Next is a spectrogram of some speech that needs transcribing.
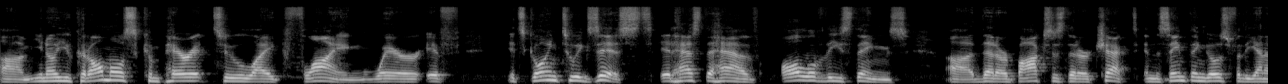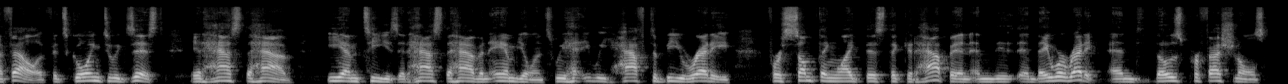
Um, you know, you could almost compare it to like flying, where if it's going to exist, it has to have all of these things uh, that are boxes that are checked. And the same thing goes for the NFL. If it's going to exist, it has to have EMTs. It has to have an ambulance. We ha- we have to be ready for something like this that could happen, and, the, and they were ready. And those professionals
